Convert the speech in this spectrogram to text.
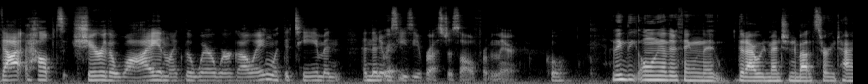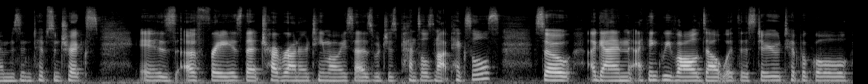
that helped share the why and like the where we're going with the team, and and then it was Right. easy for us to solve from there. Cool. I think the only other thing that, that I would mention about story times and tips and tricks is a phrase that Trevor on our team always says, which is pencils, not pixels. So, again, I think we've all dealt with the stereotypical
